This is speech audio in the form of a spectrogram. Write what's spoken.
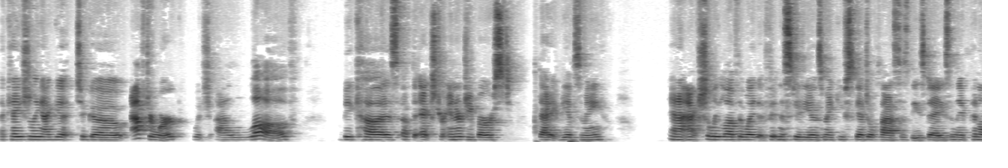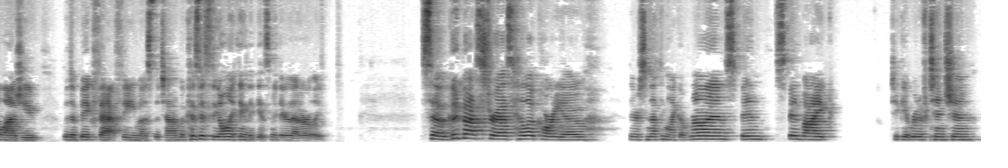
Occasionally, I get to go after work, which I love because of the extra energy burst that it gives me. And I actually love the way that fitness studios make you schedule classes these days and they penalize you with a big fat fee most of the time because it's the only thing that gets me there that early. So goodbye stress, hello cardio. There's nothing like a run, spin, spin bike to get rid of tension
